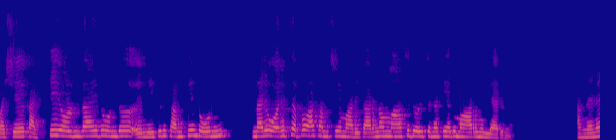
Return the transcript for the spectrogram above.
പക്ഷേ കട്ടി ഉണ്ടായത് കൊണ്ട് എനിക്കൊരു സംശയം തോന്നി. എന്നാലും ഒരച്ചപ്പോൾ ആ സംശയം മാറി. കാരണം ആസിഡ് ഒഴിച്ചെണ്ണൊക്കെ അത് മാറുന്നില്ലായിരുന്നു. അങ്ങനെ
